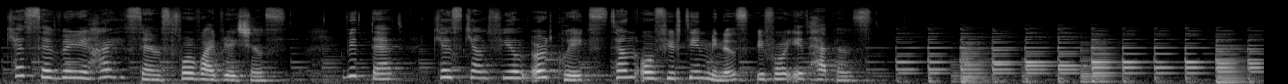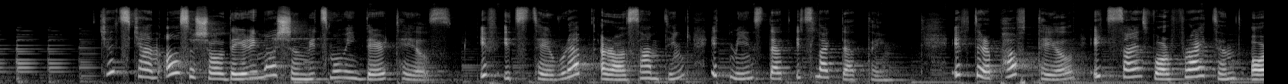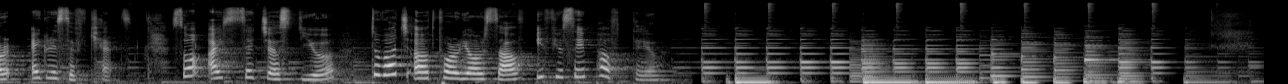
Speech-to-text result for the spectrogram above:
Cats have very high sense for vibrations. With that, cats can feel earthquakes 10 or 15 minutes before it happens. Cats can also show their emotion with moving their tails. If its tail wrapped around something, it means that it's like that thing. If they're a puffed tail, it signs for frightened or aggressive cat. So I suggest you to watch out for yourself if you see puffed tail.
